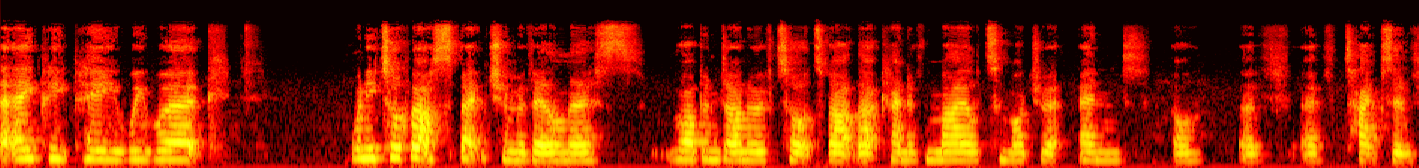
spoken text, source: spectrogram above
at APP we work when you talk about a spectrum of illness. Rob and Donna have talked about that kind of mild to moderate end of, of, of types of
